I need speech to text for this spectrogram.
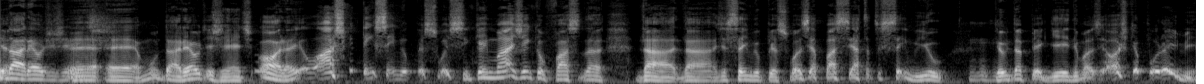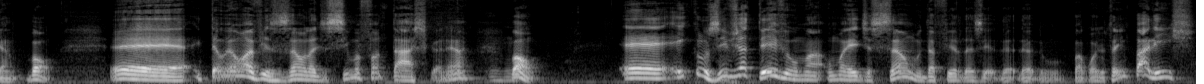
mundaréu de gente. É, é, mundaréu de gente. Olha, eu acho que tem 100 mil pessoas sim, que a imagem que eu faço da, da, da- de 100 mil pessoas é a passeata dos 100 mil, que eu ainda peguei, né? mas eu acho que é por aí mesmo. Bom, é, então é uma visão lá de cima fantástica, né? Bom, é, inclusive já teve uma, uma edição da Feira das, da- da- do Pagode do Trem em Paris.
